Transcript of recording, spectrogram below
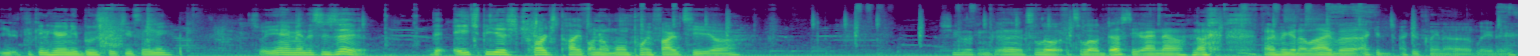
you, if you can hear any boost leaks you feel me? So yeah man this is it. The hps charge pipe on a 1.5t y'all. She's looking good. It's a little it's a little dusty right now. Not, not even gonna lie but i could i could clean it up later.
